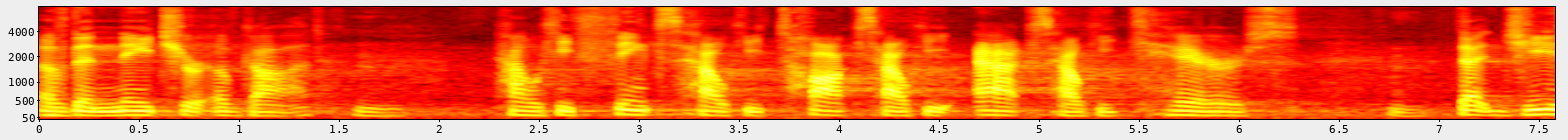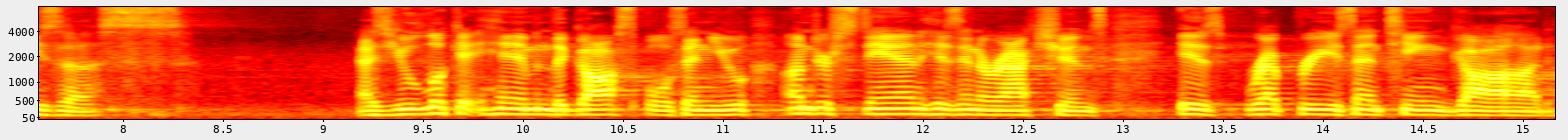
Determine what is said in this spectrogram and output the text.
of the nature of God. Mm how he thinks, how he talks, how he acts, how he cares. Hmm. That Jesus, as you look at him in the Gospels and you understand his interactions, is representing God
